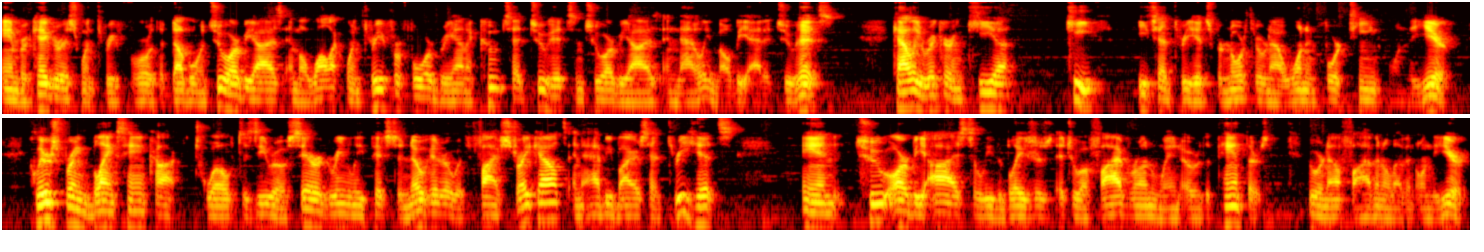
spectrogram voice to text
Amber Kegeris went 3 for 4 with a double and two RBIs. Emma Wallach went 3 for 4. Brianna Kuntz had two hits and two RBIs, and Natalie Melby added two hits. Callie Ricker and Kia Keith each had three hits for North, who are now 1 and 14 on the year. Clear Spring blanks Hancock 12 to 0. Sarah Greenlee pitched a no hitter with five strikeouts, and Abby Byers had three hits and two RBIs to lead the Blazers to a five run win over the Panthers, who are now 5 and 11 on the year.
